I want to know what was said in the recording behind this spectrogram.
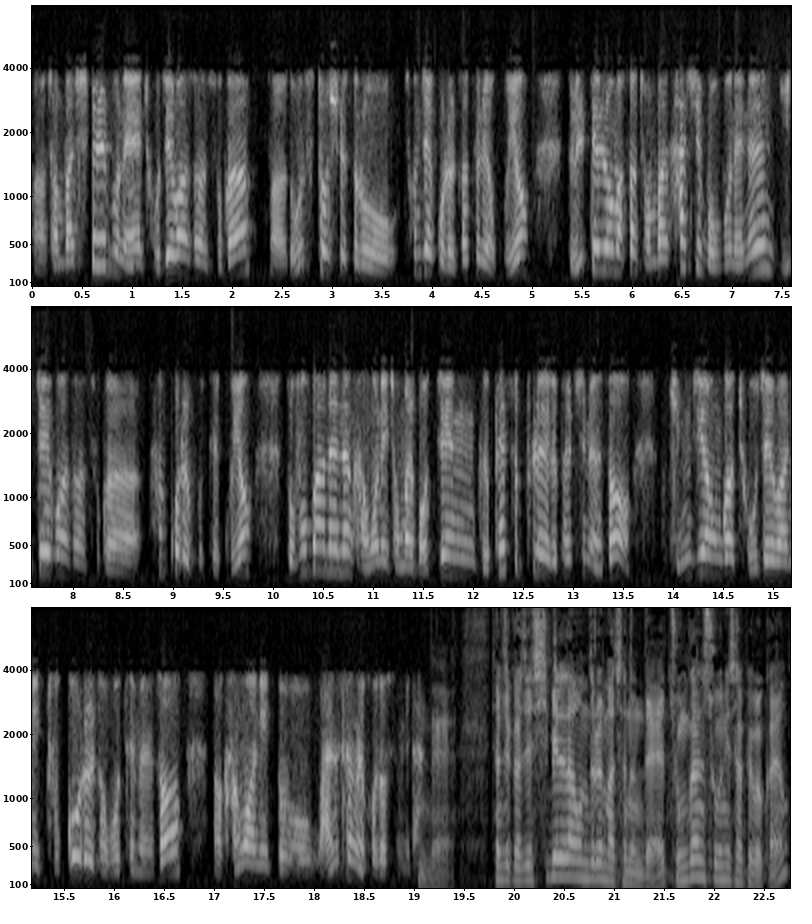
어, 전반 11분에 조재환 선수가 어, 논스톱 슛으로 선제골을 터뜨렸고요. 또 1대1로 맞선 전반 45분에는 이재권 선수가 한 골을 보탰고요. 또 후반에는 강원이 정말 멋진 그 패스 플레이를 펼치면서 김지영과 조재환이 두 골을 더 보태면서 어, 강원이 또 완승을 거뒀습니다. 네. 현재까지 11라운드를 마쳤는데 중간 수운이 살펴볼까요?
